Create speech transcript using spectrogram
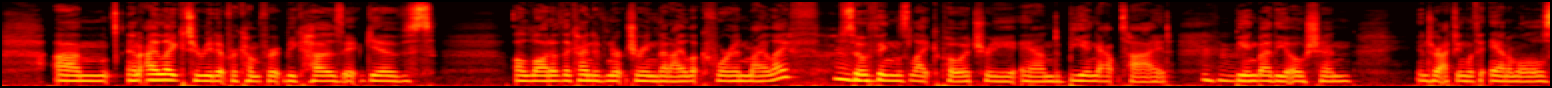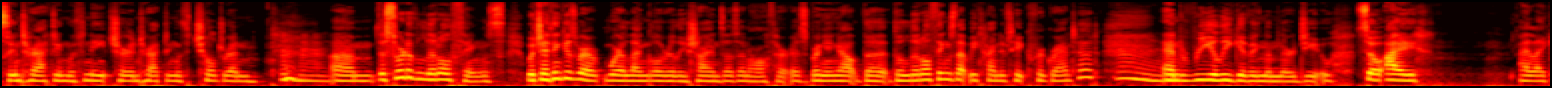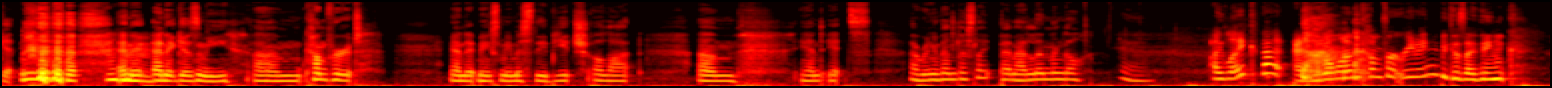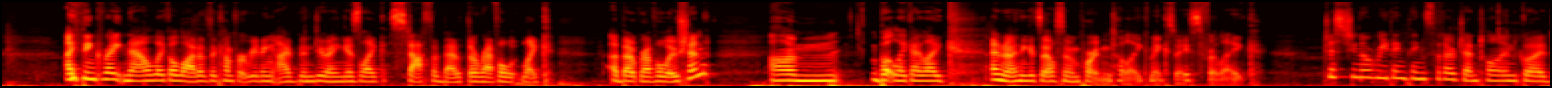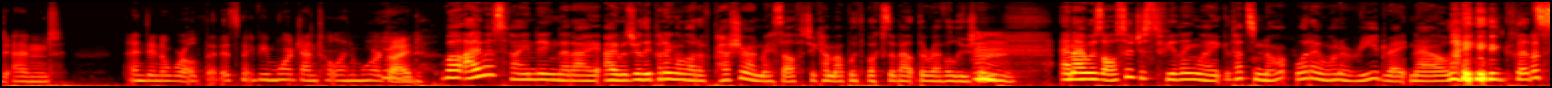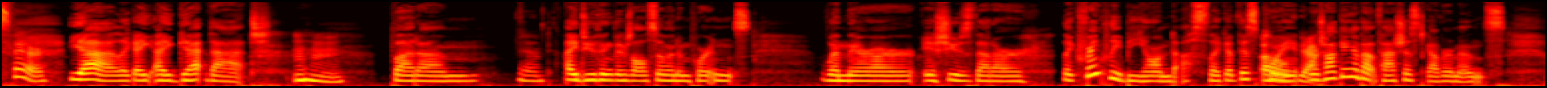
Um, and I like to read it for comfort because it gives a lot of the kind of nurturing that I look for in my life. So mm-hmm. things like poetry and being outside, mm-hmm. being by the ocean, interacting with animals, interacting with nature, interacting with children. Mm-hmm. Um, the sort of little things, which I think is where, where L'Engle really shines as an author, is bringing out the, the little things that we kind of take for granted mm. and really giving them their due. So I I like it, and it and it gives me um, comfort, and it makes me miss the beach a lot. Um, and it's A Ring of Endless Light by Madeleine L'Engle. Yeah. I like that angle on comfort reading because I think I think right now like a lot of the comfort reading I've been doing is like stuff about the revol like about revolution. Um but like I like I don't know, I think it's also important to like make space for like just you know reading things that are gentle and good and and in a world that is maybe more gentle and more good. Well, I was finding that I, I was really putting a lot of pressure on myself to come up with books about the revolution. And I was also just feeling like that's not what I want to read right now. Like that's, That's fair. yeah, like I, I get that. Mhm. But um Yeah. I do think there's also an importance when there are issues that are like frankly beyond us. Like at this Oh, point, yeah. we're talking about fascist governments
